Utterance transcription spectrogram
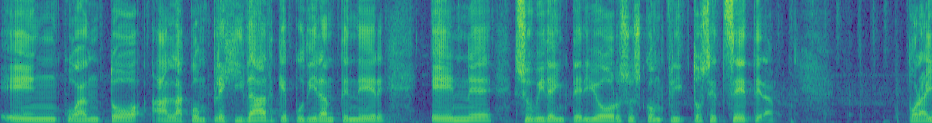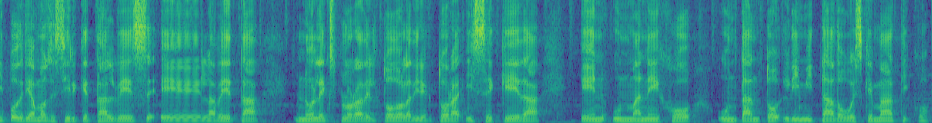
en cuanto a la complejidad que pudieran tener en eh, su vida interior, sus conflictos, etcétera. Por ahí podríamos decir que tal vez eh, la beta no la explora del todo la directora y se queda en un manejo un tanto limitado o esquemático.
